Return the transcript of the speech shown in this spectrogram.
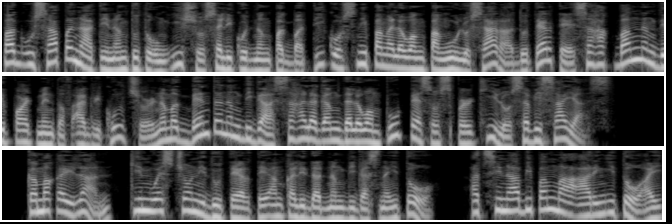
Pag-usapan natin ang totoong isyo sa likod ng pagbatikos ni pangalawang Pangulo Sara Duterte sa hakbang ng Department of Agriculture na magbenta ng bigas sa halagang 20 pesos per kilo sa Visayas. Kamakailan, kinwestiyon ni Duterte ang kalidad ng bigas na ito, at sinabi pang maaaring ito ay,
